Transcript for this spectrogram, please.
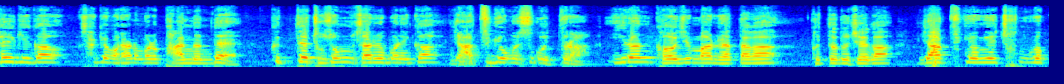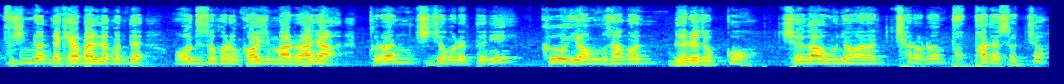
헬기가 사격을 하는 걸 봤는데 그때 조종사를 보니까 야투경을 쓰고 있더라. 이런 거짓말을 했다가 그때도 제가 야투경이 1990년대 개발된 건데 어디서 그런 거짓말을 하냐 그런 지적을 했더니 그 영상은 내려졌고 제가 운영하는 채널은 폭파됐었죠.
